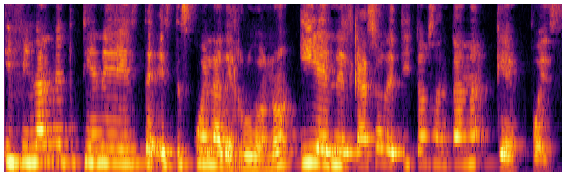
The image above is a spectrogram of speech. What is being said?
y finalmente tiene este, esta escuela de rudo, ¿no? Y en el caso de Tito Santana, que pues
